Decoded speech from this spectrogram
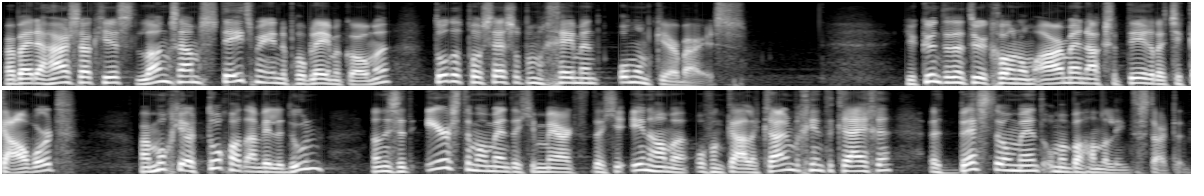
waarbij de haarzakjes langzaam steeds meer in de problemen komen, tot het proces op een gegeven moment onomkeerbaar is. Je kunt het natuurlijk gewoon omarmen en accepteren dat je kaal wordt, maar mocht je er toch wat aan willen doen, dan is het eerste moment dat je merkt dat je inhammen of een kale kruin begint te krijgen, het beste moment om een behandeling te starten.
